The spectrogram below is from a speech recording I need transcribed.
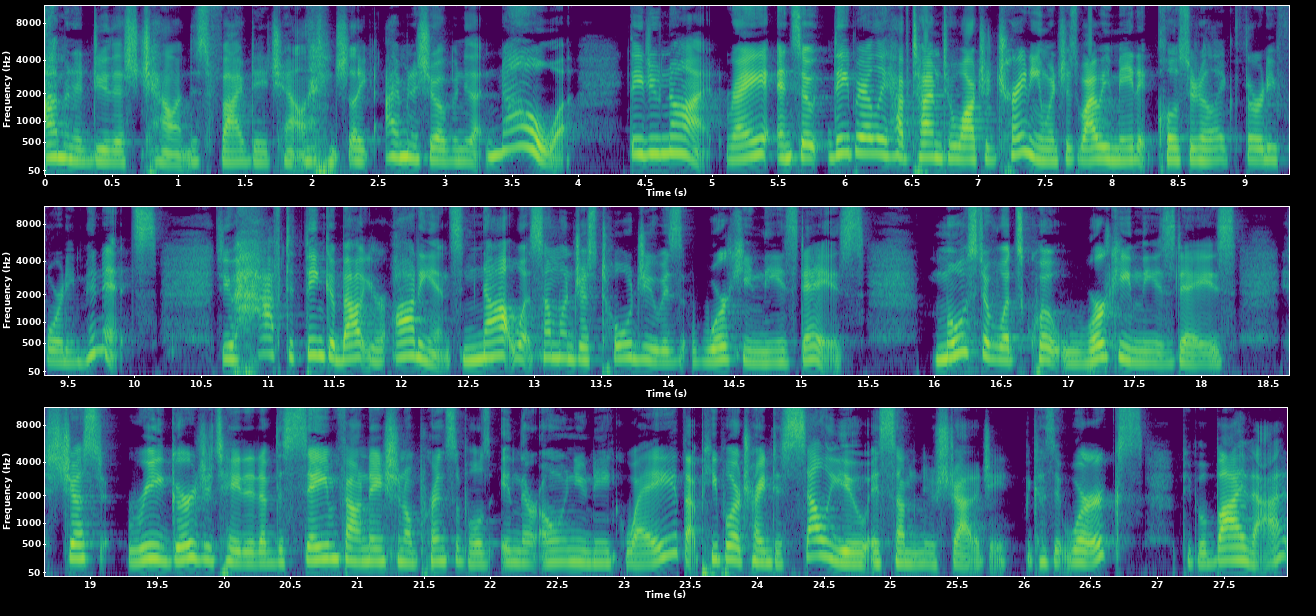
I'm going to do this challenge, this five day challenge. like, I'm going to show up and do that. No, they do not. Right. And so they barely have time to watch a training, which is why we made it closer to like 30, 40 minutes. So you have to think about your audience, not what someone just told you is working these days. Most of what's quote working these days is just regurgitated of the same foundational principles in their own unique way that people are trying to sell you is some new strategy because it works. People buy that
